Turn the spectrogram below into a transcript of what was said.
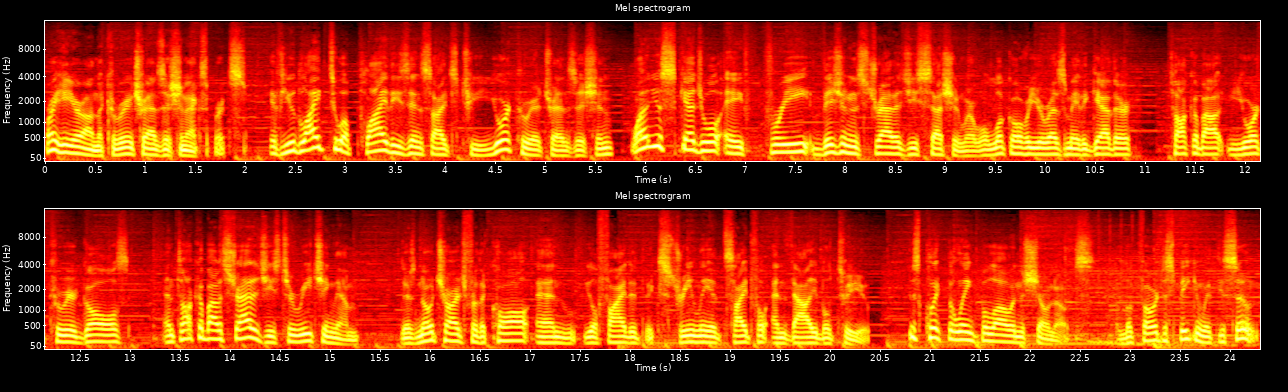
right here on the Career Transition Experts. If you'd like to apply these insights to your career transition, why don't you schedule a free vision and strategy session where we'll look over your resume together, talk about your career goals, and talk about strategies to reaching them. There's no charge for the call, and you'll find it extremely insightful and valuable to you. Just click the link below in the show notes. I look forward to speaking with you soon.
